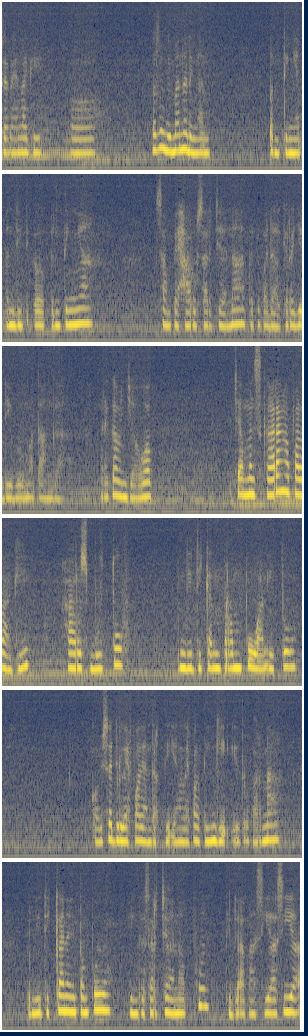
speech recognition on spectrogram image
saya tanya lagi uh, langsung gimana dengan pentingnya pendidik uh, pentingnya sampai harus sarjana tapi pada akhirnya jadi ibu rumah tangga. Mereka menjawab zaman sekarang apalagi harus butuh pendidikan perempuan itu kok bisa di level yang terti yang level tinggi gitu. Karena pendidikan yang ditempuh hingga sarjana pun tidak akan sia-sia.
